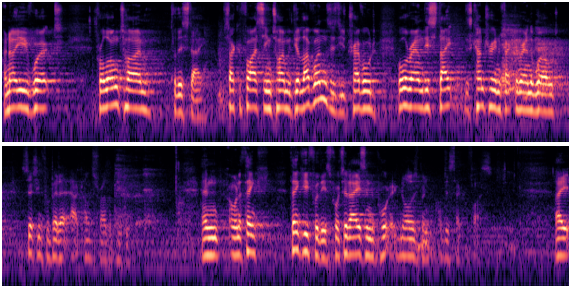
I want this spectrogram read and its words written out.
I know you've worked for a long time for this day, sacrificing time with your loved ones as you travelled all around this state, this country, and in fact around the world, searching for better outcomes for other people. And I want to thank, thank you for this, for today's an important acknowledgement of this sacrifice. I,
